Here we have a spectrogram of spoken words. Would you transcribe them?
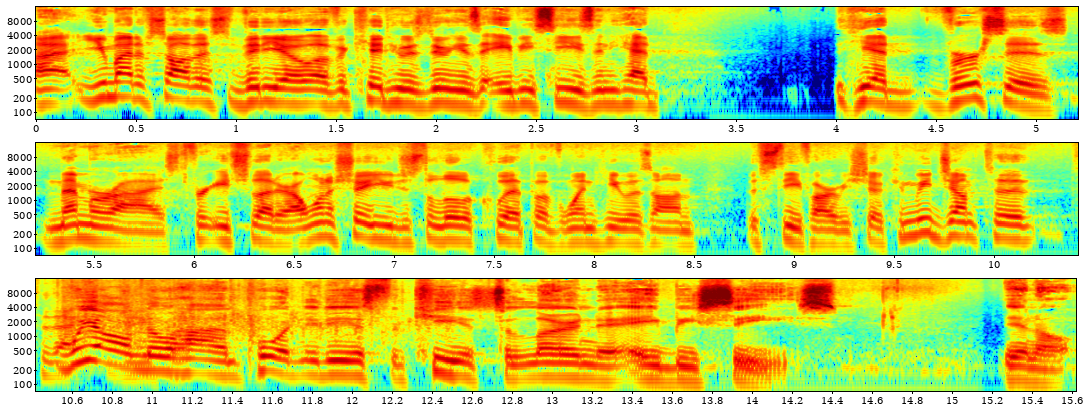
Uh, you might have saw this video of a kid who was doing his ABCs, and he had he had verses memorized for each letter. I want to show you just a little clip of when he was on the Steve Harvey show. Can we jump to, to that? We all know how important it is for kids to learn their ABCs, you know,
